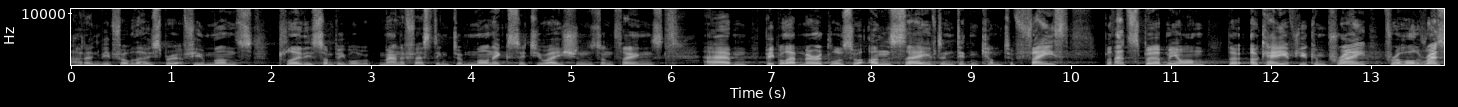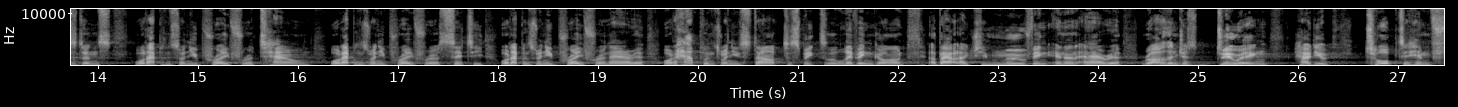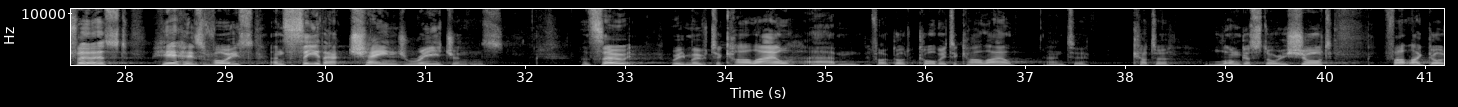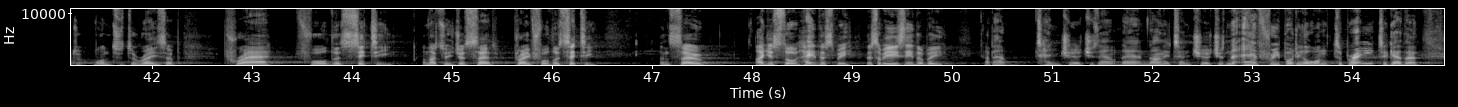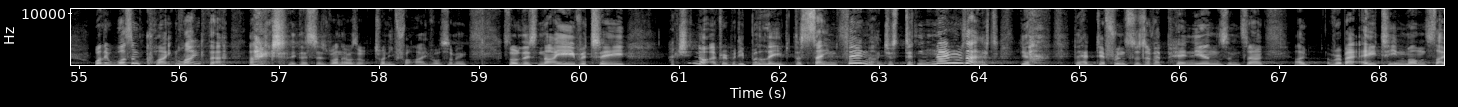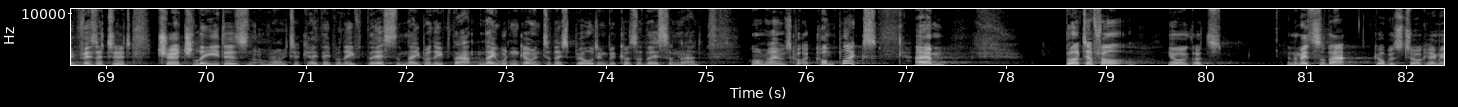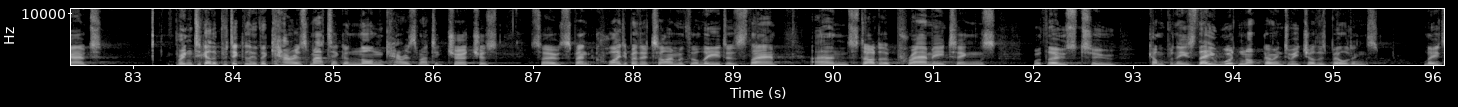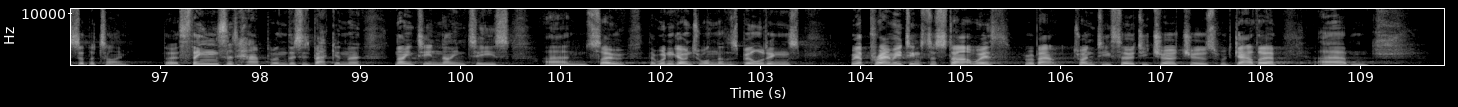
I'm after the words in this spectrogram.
I'd only been filled with the Holy Spirit a few months. Clearly, some people were manifesting demonic situations and things. Um, people had miracles who were unsaved and didn't come to faith. But that spurred me on that, okay, if you can pray for a whole residence, what happens when you pray for a town? What happens when you pray for a city? What happens when you pray for an area? What happens when you start to speak to the living God about actually moving in an area? Rather than just doing, how do you talk to Him first, hear His voice, and see that change regions? And so we moved to Carlisle. Um, I God called me to Carlisle, and to cut a longer story short, felt like God wanted to raise up prayer for the city. And that's what he just said pray for the city. And so I just thought, hey, this will be, this will be easy. There'll be about 10 churches out there, 9 or 10 churches, and everybody will want to pray together. Well, it wasn't quite like that. Actually, this is when I was 25 or something. So this naivety, actually, not everybody believed the same thing. I just didn't know that. Yeah, they had differences of opinions. And so, I, over about 18 months, I visited church leaders. And, all right, okay, they believed this and they believed that, and they wouldn't go into this building because of this and that. All right, it was quite complex. Um, but I felt, you know, that in the midst of that, God was talking about bring together particularly the charismatic and non charismatic churches. So, spent quite a bit of time with the leaders there and started prayer meetings with those two companies. They would not go into each other's buildings, leaders at the time. There things that happened. This is back in the 1990s, and so they wouldn't go into one another's buildings. We had prayer meetings to start with, for about 20, 30 churches would gather. Um,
